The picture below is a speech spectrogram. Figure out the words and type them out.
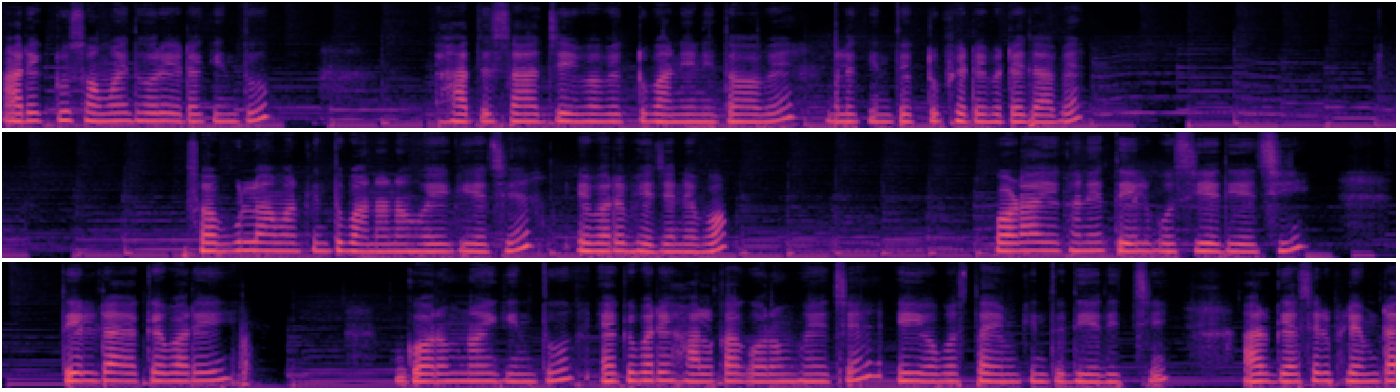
আর একটু সময় ধরে এটা কিন্তু হাতের সাহায্যে এইভাবে একটু বানিয়ে নিতে হবে বলে কিন্তু একটু ফেটে ফেটে যাবে। সবগুলো আমার কিন্তু বানানো হয়ে গিয়েছে। এবারে ভেজে নেব। কড়াই এখানে তেল বসিয়ে দিয়েছি। তেলটা একেবারেই গরম নয় কিন্তু, একেবারে হালকা গরম হয়েছে। এই অবস্থায় আমি কিন্তু দিয়ে দিচ্ছি। আর গ্যাসের ফ্লেমটা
